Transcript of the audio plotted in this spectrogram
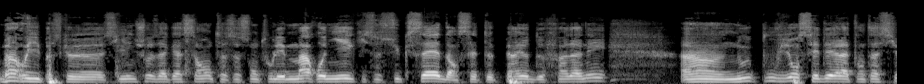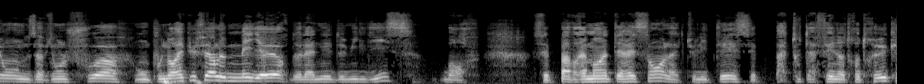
Ben oui, parce que s'il y a une chose agaçante, ce sont tous les marronniers qui se succèdent en cette période de fin d'année. Hein, nous pouvions céder à la tentation, nous avions le choix. On aurait pu faire le meilleur de l'année 2010. Bon, c'est pas vraiment intéressant, l'actualité, c'est pas tout à fait notre truc.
